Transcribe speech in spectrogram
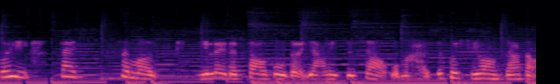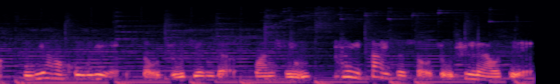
所以在这么。一类的照顾的压力之下，我们还是会希望家长不要忽略手足间的关心。可以带着手足去了解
